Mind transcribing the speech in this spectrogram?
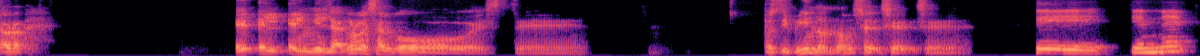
Ahora, el, el, el milagro es algo, este, pues divino, ¿no? Se, Sí, tiene,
